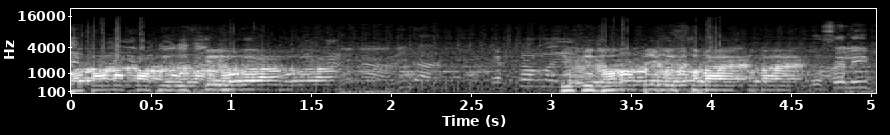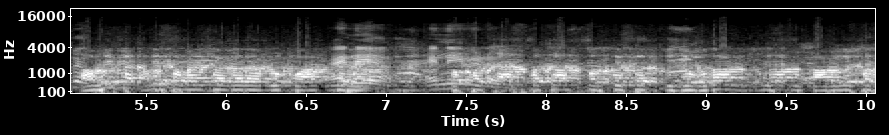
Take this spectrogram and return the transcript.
बताना काफ़ी मुश्किल होगा क्योंकि दोनों टीम इस समय अभी तक के समय का अगर हम लोग बात करें पचास पचास प्रतिशत की योगदान इस मुकाबले पर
